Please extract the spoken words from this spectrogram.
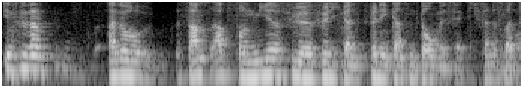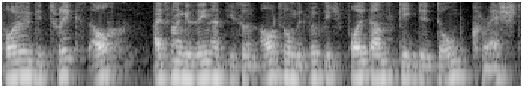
insgesamt, also Thumbs up von mir für, für, die ganz, für den ganzen Dome-Effekt. Ich fand, das war toll getrickst, auch als man gesehen hat, wie so ein Auto mit wirklich Volldampf gegen den Dome crasht.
